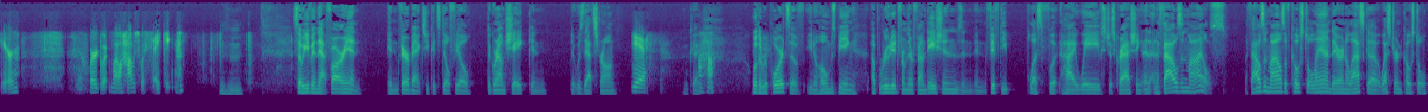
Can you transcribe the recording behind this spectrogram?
here, where my house was shaking. Mm-hmm. So even that far in, in Fairbanks, you could still feel the ground shake, and it was that strong. Yes. Okay. Uh huh. Well, the reports of you know homes being uprooted from their foundations and, and fifty plus foot high waves just crashing, and, and a thousand miles, a thousand miles of coastal land there in Alaska, western coastal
